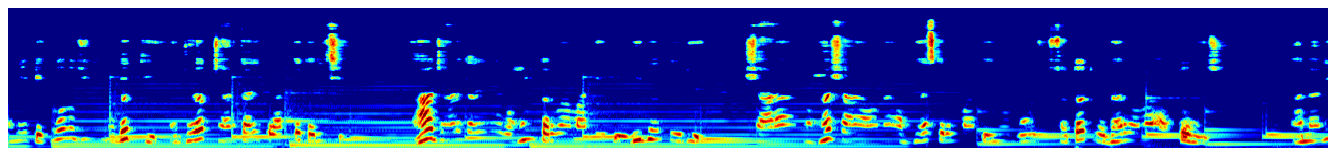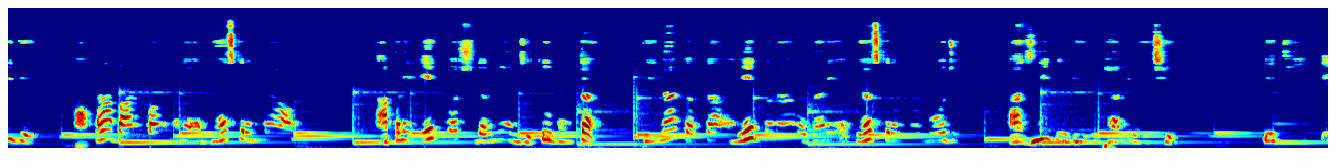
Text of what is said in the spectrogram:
અને ટેકનોલોજીની મદદથી અઢળક જાણકારી પ્રાપ્ત કરી છે. આ જાણકારીને વહન કરવા માટે પેઢી દર પેઢી શાળા, મહાશાળાઓના અભ્યાસક્રમમાં તેનો બોજ સતત વધારવામાં આવતો હોય છે. આના લીધે આપણા બાળપણ અને અભ્યાસક્રમમાં આપણે એક વર્ષ દરમિયાન જેટલું ભણતા તેના કરતા અનેક ગણા વધારે અભ્યાસક્રમનો બોજ આજની પેઢી ઉઠાવી રહી છે. તેથી તે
